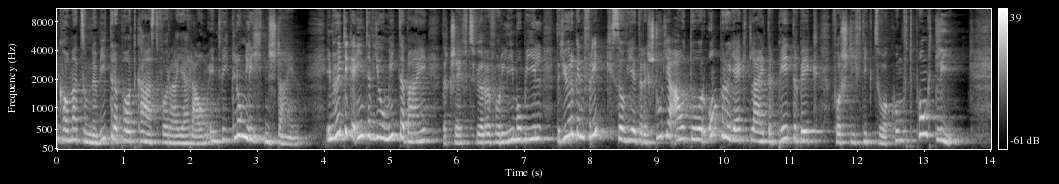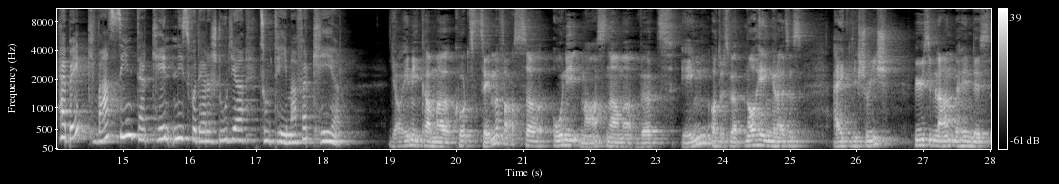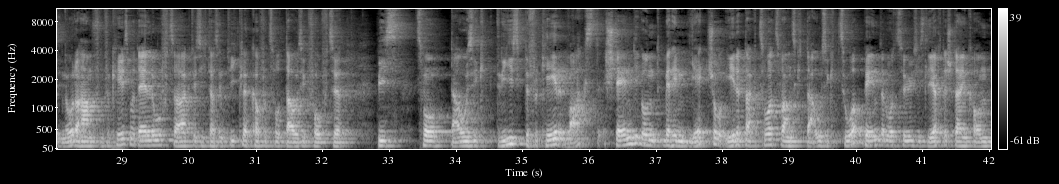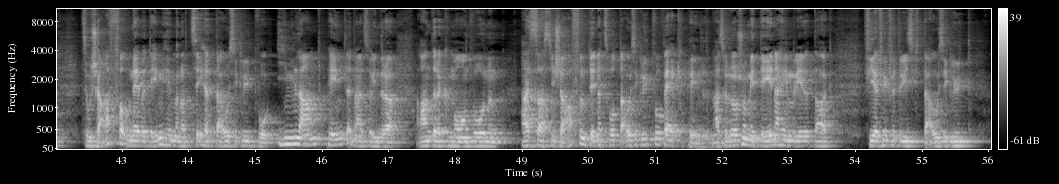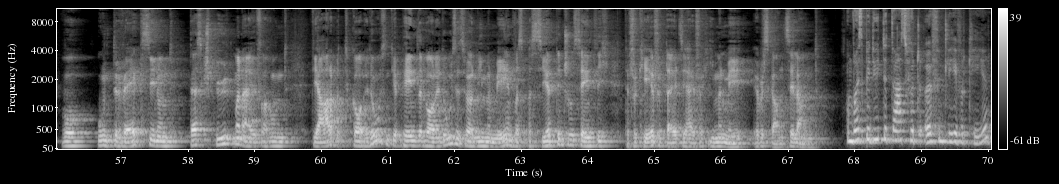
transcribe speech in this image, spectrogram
Willkommen zum weiteren Podcast von Reihe Raumentwicklung Liechtenstein. Im heutigen Interview mit dabei der Geschäftsführer von Limobil, der Jürgen Frick, sowie der Studienautor und Projektleiter Peter Beck von Stiftung Zukunft.li. Herr Beck, was sind die Erkenntnisse von dieser Studie zum Thema Verkehr? Ja, ich kann man kurz zusammenfassen. Ohne Massnahmen wird es eng oder es wird noch enger, als es eigentlich schon ist bei uns im Land. Wir haben das Norderhampf ein Verkehrsmodell aufgezeigt, wie sich das entwickelt hat von 2015 bis 2030. Der Verkehr wächst ständig und wir haben jetzt schon jeden Tag 22.000 Zupendler, die zu uns ins Liechtenstein kommen, zu schaffen. Und neben dem haben wir noch 10.000 Leute, die im Land pendeln, also in einer anderen Gemeinde wohnen, als dass sie schaffen, und dann 2.000 Leute, die wegpendeln. Also schon mit denen haben wir jeden Tag 4.000, 35.000 Leute, die unterwegs sind und das spürt man einfach und die Arbeit geht nicht aus und die Pendler gehen nicht aus, es werden immer mehr und was passiert denn schlussendlich? Der Verkehr verteilt sich einfach immer mehr über das ganze Land. Und was bedeutet das für den öffentlichen Verkehr?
